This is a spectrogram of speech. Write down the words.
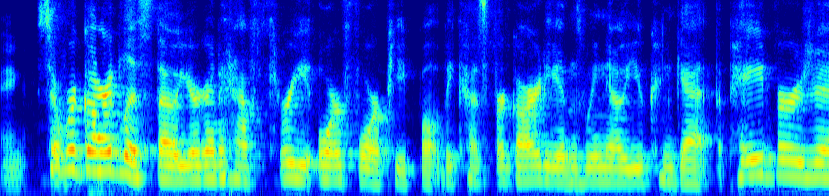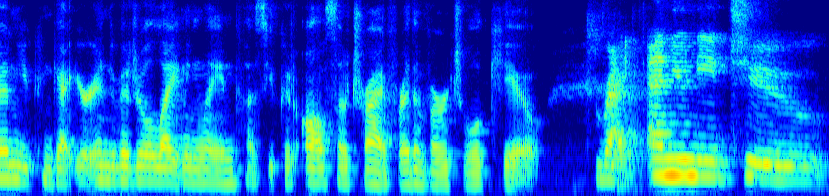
Hang. So, regardless, though, you're going to have three or four people because for Guardians, we know you can get the paid version, you can get your individual lightning lane, plus you can also try for the virtual queue. Right, and you need to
